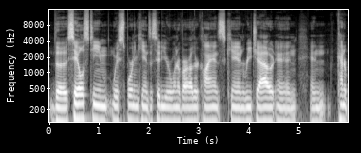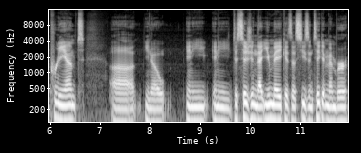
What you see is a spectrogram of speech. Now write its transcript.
the sales team with Sporting Kansas City or one of our other clients can reach out and and kind of preempt, uh, you know, any any decision that you make as a season ticket member,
